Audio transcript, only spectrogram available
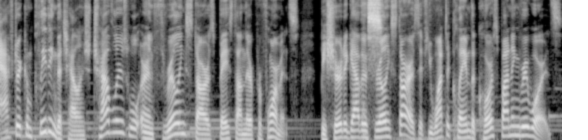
After completing the challenge, travelers will earn thrilling stars based on their performance. Be sure to gather thrilling stars if you want to claim the corresponding rewards.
